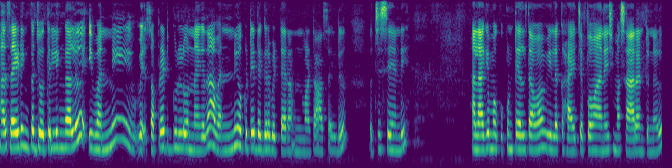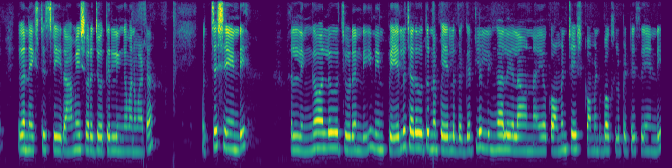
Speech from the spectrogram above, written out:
ఆ సైడ్ ఇంకా జ్యోతిర్లింగాలు ఇవన్నీ సపరేట్ గుళ్ళు ఉన్నాయి కదా అవన్నీ ఒకటే దగ్గర పెట్టారనమాట ఆ సైడ్. వచ్చేసేయండి. అలాగే మొక్కుకుంటే వెళ్తావా? వీళ్ళకి హాయ్ చెప్పవా అనేసి మా సార్ అంటున్నారు. ఇక నెక్స్ట్ శ్రీ రామేశ్వర జ్యోతిర్లింగం అనమాట వచ్చేసేయండి. అసలు లింగాలు చూడండి. నేను పేర్లు చదువుతున్న పేర్లు తగ్గట్లు లింగాలు ఎలా ఉన్నాయో కామెంట్ చేసి కామెంట్ బాక్స్లో పెట్టేసేయండి.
